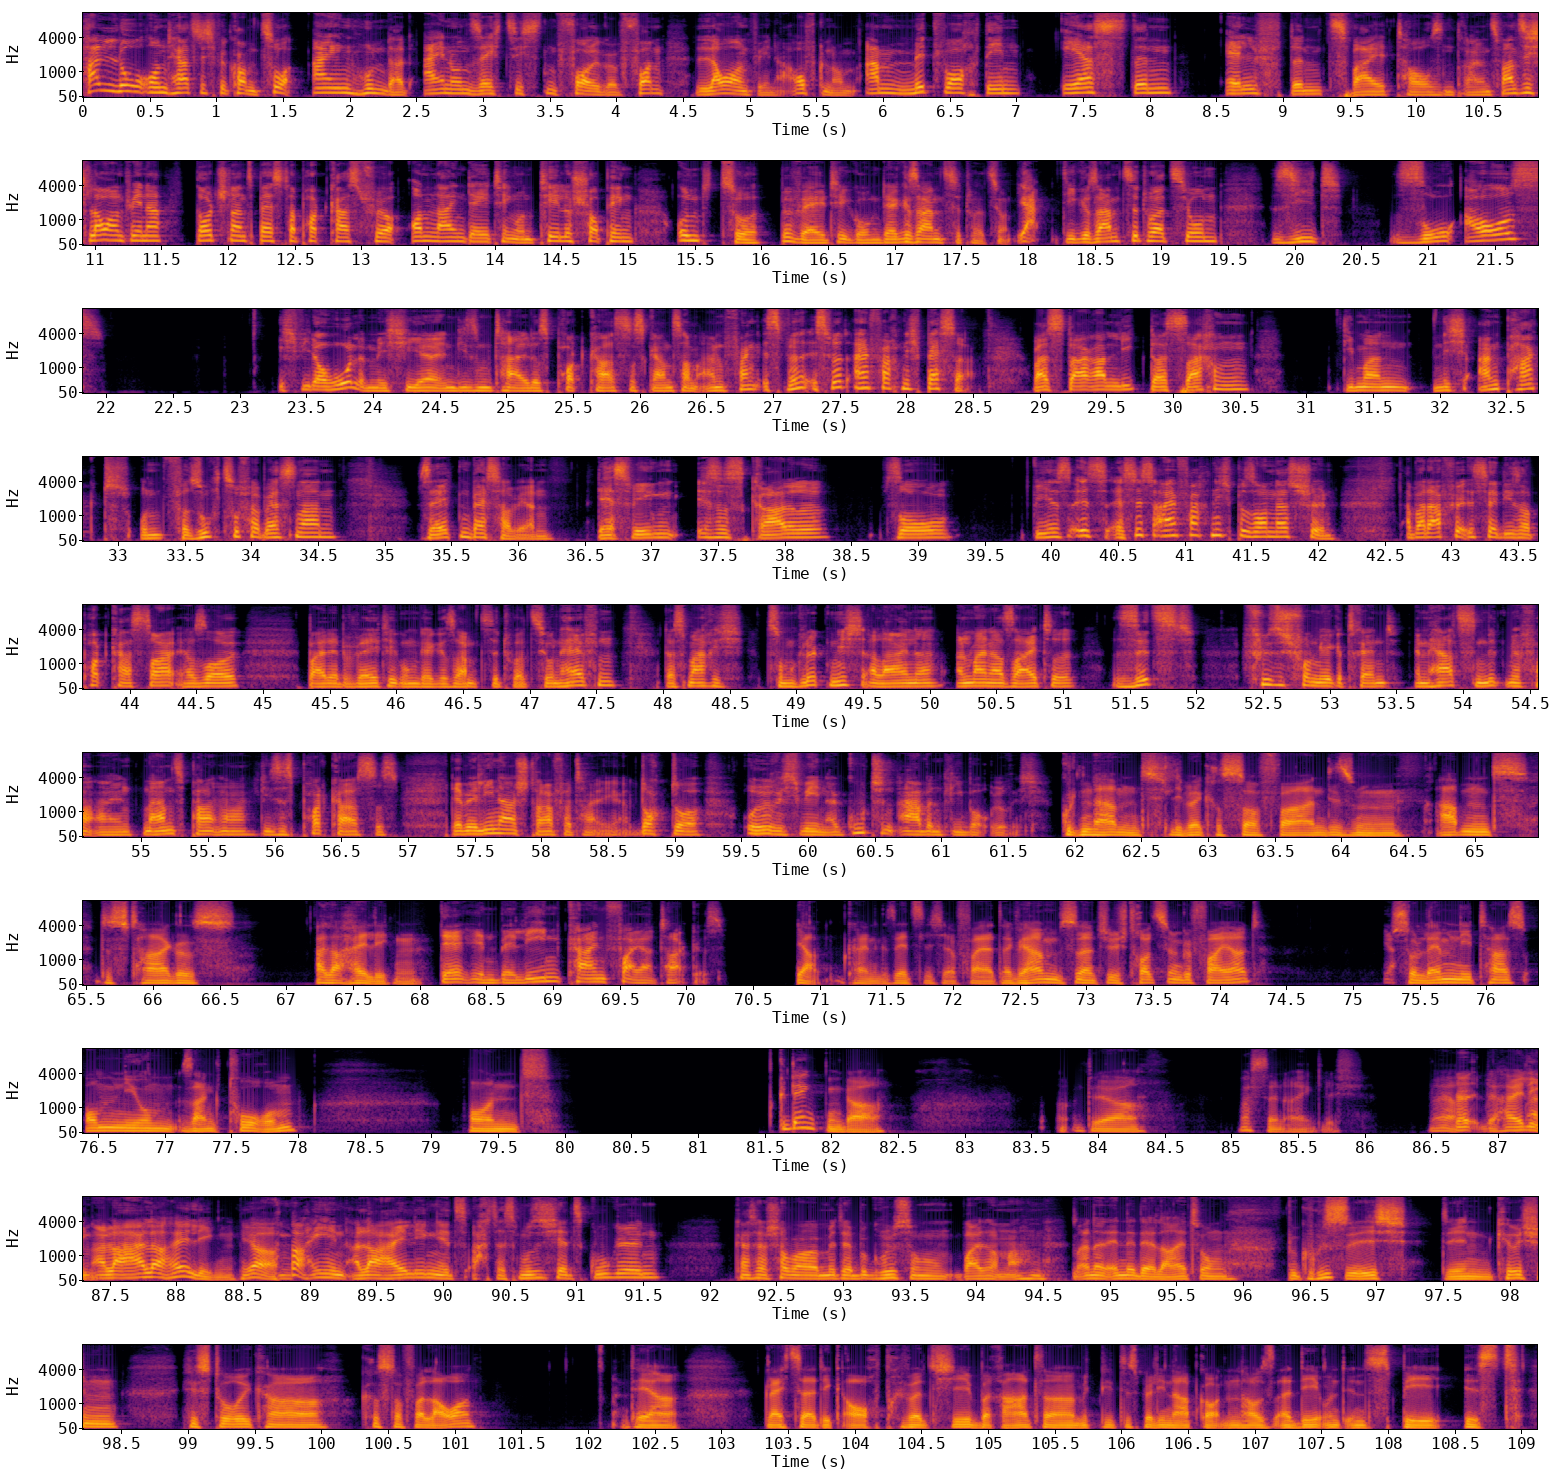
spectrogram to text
Hallo und herzlich willkommen zur 161. Folge von Lauer und Wiener, aufgenommen am Mittwoch, den 1.11.2023. Lauer und Wiener, Deutschlands bester Podcast für Online-Dating und Teleshopping und zur Bewältigung der Gesamtsituation. Ja, die Gesamtsituation sieht so aus, ich wiederhole mich hier in diesem Teil des Podcasts ganz am Anfang. Es wird, es wird einfach nicht besser. Was daran liegt, dass Sachen, die man nicht anpackt und versucht zu verbessern, selten besser werden. Deswegen ist es gerade so, wie es ist. Es ist einfach nicht besonders schön. Aber dafür ist ja dieser Podcast da. Er soll bei der Bewältigung der Gesamtsituation helfen. Das mache ich zum Glück nicht alleine. An meiner Seite sitzt physisch von mir getrennt, im Herzen mit mir vereint, Namenspartner dieses Podcastes, der Berliner Strafverteidiger, Dr. Ulrich Wehner. Guten Abend, lieber Ulrich. Guten Abend, lieber Christoph, war an diesem Abend des Tages aller Heiligen. Der in Berlin kein Feiertag ist. Ja, kein gesetzlicher Feiertag. Wir haben es natürlich trotzdem gefeiert. Ja. Solemnitas Omnium Sanctorum. Und Gedenken da. Der, was denn eigentlich? Naja, der, der Heiligen. Aller, aller Heiligen, ja. Nein, aller Heiligen, jetzt, ach, das muss ich jetzt googeln. Kannst ja schon mal mit der Begrüßung weitermachen. Am anderen Ende der Leitung begrüße ich den Kirchenhistoriker Christopher Lauer, der gleichzeitig auch Privatier, Berater, Mitglied des Berliner Abgeordnetenhauses AD und in SP ist.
